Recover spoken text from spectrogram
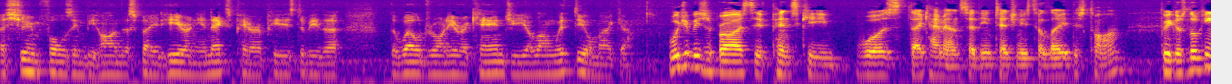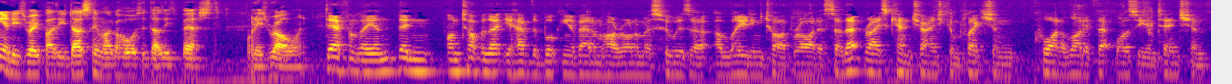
assume falls in behind the speed here, and your next pair appears to be the the well drawn Irukandji along with Dealmaker. Would you be surprised if Penske was they came out and said the intention is to lead this time? because looking at his replays, he does seem like a horse that does his best when he's rolling. Definitely, and then on top of that, you have the booking of Adam Hyeronimus, who is a, a, leading type rider. So that race can change complexion quite a lot if that was the intention.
